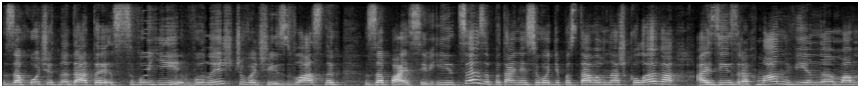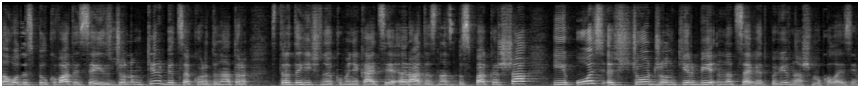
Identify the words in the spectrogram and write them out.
захочуть надати свої винищувачі з власних запасів. І це запитання сьогодні поставив наш колега Азіз Рахман. Він мав нагоду спілкуватися із Джоном Кірбі, це координатор стратегічної комунікації Ради з нацбезпеки США. І ось що Джон Кірбі на це відповів нашому колезі.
